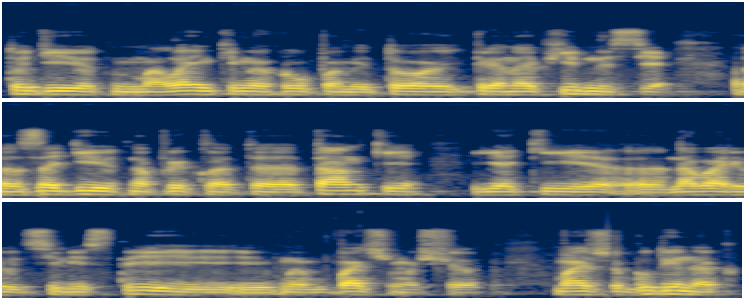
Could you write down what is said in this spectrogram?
то діють маленькими групами, то при необхідності е, задіють, наприклад, е, танки, які е, наварюють ці лісти. І Ми бачимо, що майже будинок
